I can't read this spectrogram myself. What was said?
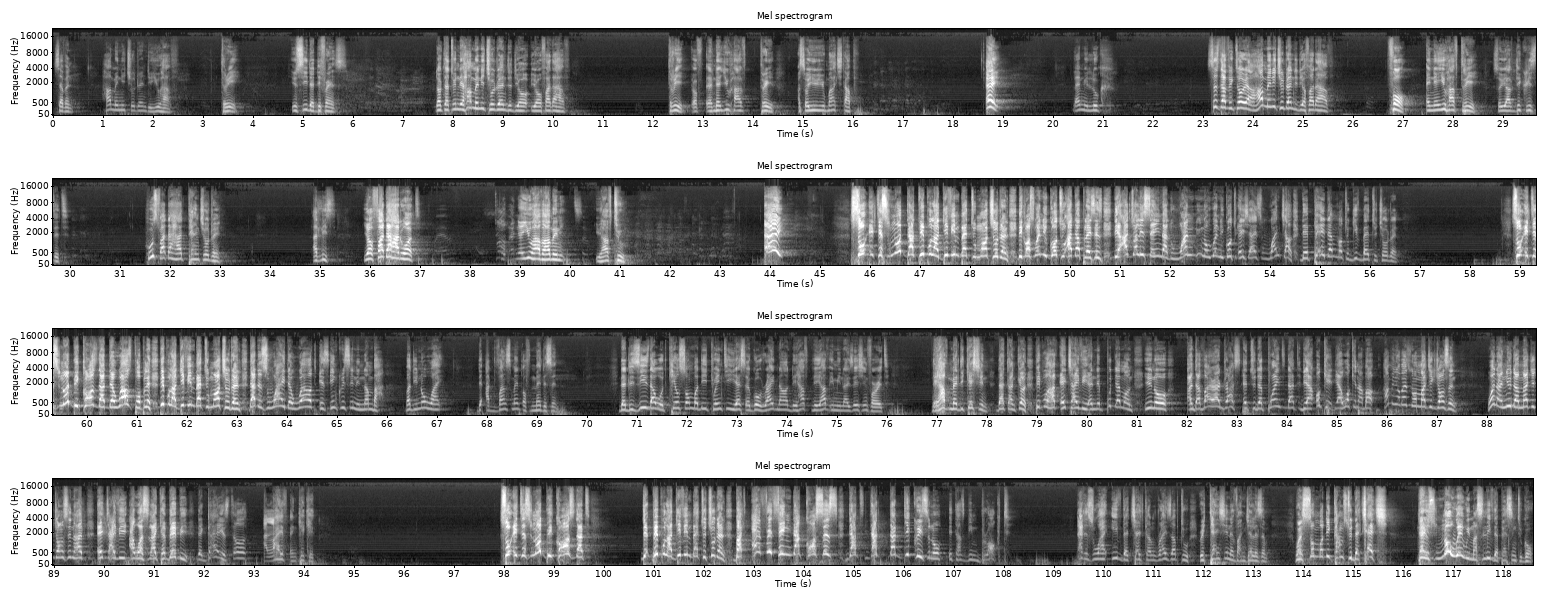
Seven. How many children do you have? Three. You see the difference. Dr. Tunde, how many children did your, your father have? Three. Of, and then you have three. So you, you matched up. Hey, let me look. Sister Victoria, how many children did your father have? Four. And then you have three. So you have decreased it. Whose father had 10 children? At least. Your father had what? 12. And then you have how many? You have two. Hey! So it is not that people are giving birth to more children because when you go to other places, they're actually saying that one, you know, when you go to Asia, it's one child. They pay them not to give birth to children. So it is not because that the world's population, people are giving birth to more children. That is why the world is increasing in number. But you know why? The advancement of medicine. The disease that would kill somebody 20 years ago, right now they have they have immunization for it. They have medication that can cure. People have HIV and they put them on, you know, antiviral drugs uh, to the point that they are okay, they are walking about. How many of us know Magic Johnson? When I knew that Magic Johnson had HIV, I was like a baby. The guy is still alive and kicking. So it is not because that the people are giving birth to children, but everything that causes that that that decrease, you know, it has been blocked. That is why if the church can rise up to retention evangelism, when somebody comes to the church, there is no way we must leave the person to go.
